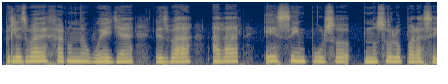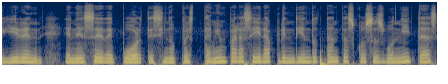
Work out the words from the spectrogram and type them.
pues les va a dejar una huella, les va a dar ese impulso no solo para seguir en, en, ese deporte, sino pues también para seguir aprendiendo tantas cosas bonitas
